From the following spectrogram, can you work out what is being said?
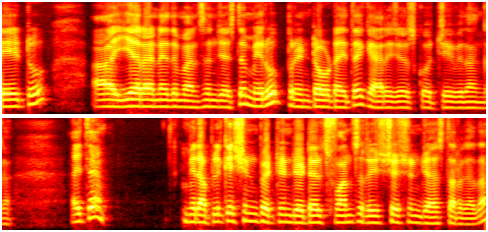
date year అనేది మెన్షన్ చేస్తే మీరు ప్రింట్అవుట్ అయితే క్యారీ చేసుకోవచ్చు ఈ విధంగా. అయితే మీరు అప్లికేషన్ పెట్టిన డీటెయిల్స్ ఫండ్స్ రిజిస్ట్రేషన్ చేస్తారు కదా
